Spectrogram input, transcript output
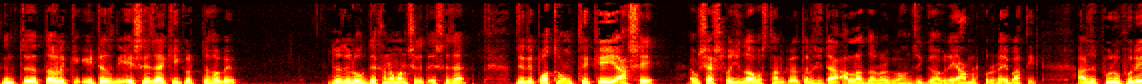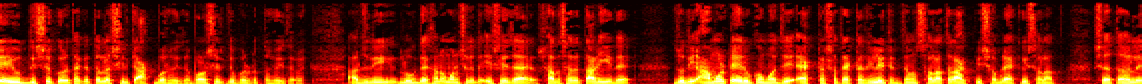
কিন্তু তাহলে এটা যদি এসে যায়, কি করতে হবে? যদি লোক দেখানো মানসিকতা এসে যায়, যদি প্রথম থেকেই আসে এবং শেষ পর্যন্ত অবস্থান করে, তাহলে সেটা আল্লাহ দরবার গ্রহণযোগ্য হবে এই আমল পুরোটাই বাতিল। আর যদি পুরোপুরি এই উদ্দেশ্য করে থাকে, তাহলে শিরকে আকবর হয়ে যাবে, বড় শিরকে পরিণত হয়ে যাবে। আর যদি লোক দেখানো মানসিকতা এসে যায়, সাথে সাথে তাড়িয়ে দেয়, যদি আমলটা এরকম হয় যে একটার সাথে একটা রিলেটেড যেমন সলাতের আগ পিস সবটা একই সালাত, সে তাহলে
